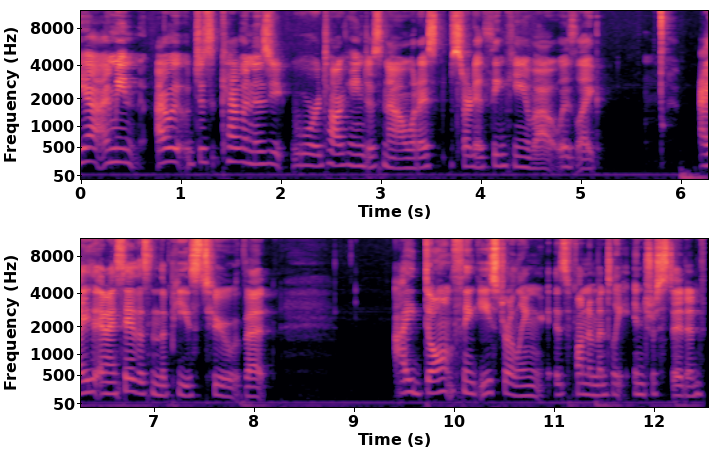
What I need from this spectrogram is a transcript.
Yeah, I mean, I would just Kevin, as you were talking just now, what I started thinking about was like, I and I say this in the piece too that I don't think Easterling is fundamentally interested in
